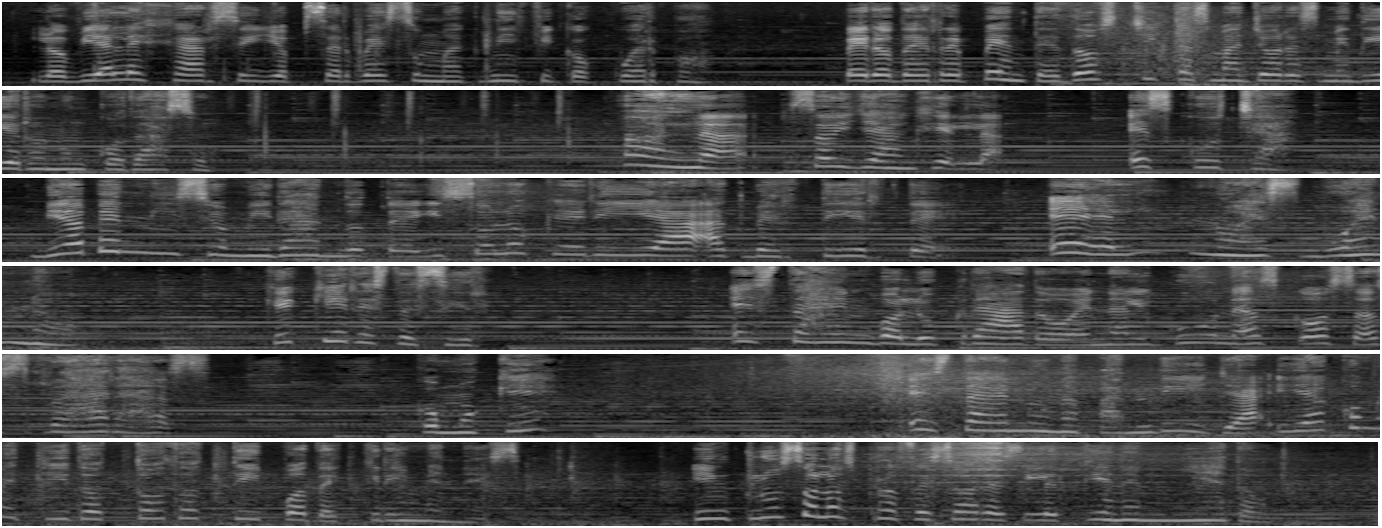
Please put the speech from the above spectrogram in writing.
Lo vi alejarse y observé su magnífico cuerpo. Pero de repente dos chicas mayores me dieron un codazo. Hola, soy Ángela. Escucha, Vi a Benicio mirándote y solo quería advertirte. Él no es bueno. ¿Qué quieres decir? Está involucrado en algunas cosas raras. ¿Cómo qué? Está en una pandilla y ha cometido todo tipo de crímenes. Incluso los profesores le tienen miedo.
